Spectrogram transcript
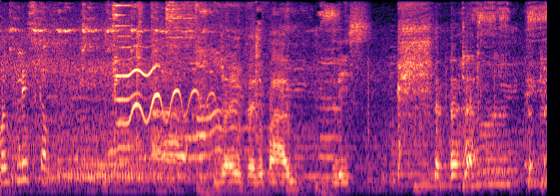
Mag-please ka po. Joy, pwede pa hug? Please.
